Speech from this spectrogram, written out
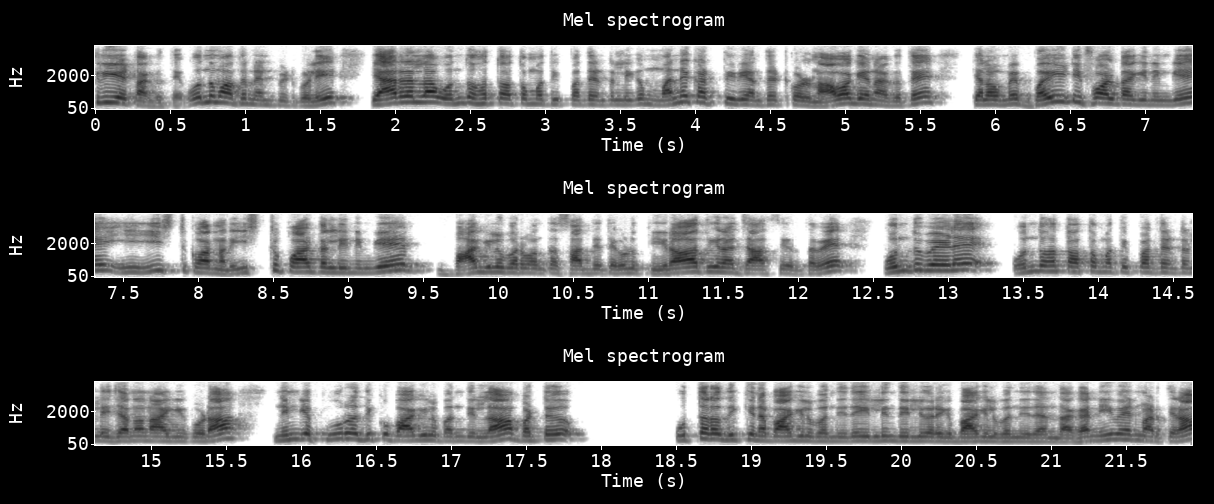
ಕ್ರಿಯೇಟ್ ಆಗುತ್ತೆ. ಒಂದು ಮಾತು ನೆನ್ಪಿಟ್ಕೊಳ್ಳಿ. ಯಾರೆಲ್ಲ ಒಂದು ಹತ್ತು ಹತ್ತೊಂಬತ್ತು ಇಪ್ಪತ್ತೆಂಟರಲ್ಲಿ ಈಗ ಮನೆ ಕಟ್ತೀರಿ ಅಂತ ಇಟ್ಕೊಳ್ಳೋಣ. ಅವಾಗ ಏನಾಗುತ್ತೆ? ಕೆಲವೊಮ್ಮೆ ಬೈ ಡಿಫಾಲ್ಟ್ ಆಗಿ ನಿಮ್ಗೆ ಈ ಈಸ್ಟ್ ಕಾರ್ನರ್ ಇಷ್ಟು ಪಾರ್ಟ್ ಅಲ್ಲಿ ನಿಮ್ಗೆ ಬಾಗಿಲು ಬರುವಂತ ಸಾಧ್ಯತೆಗಳು ತೀರಾ ತೀರಾ ಜಾಸ್ತಿ ಇರ್ತವೆ. ಒಂದು ವೇಳೆ ಒಂದು ಹತ್ತು ಹತ್ತೊಂಬತ್ತು ಇಪ್ಪತ್ತೆಂಟರಲ್ಲಿ ಜನನಾಗಿ ಕೂಡ ನಿಮ್ಗೆ ಪೂರ್ವ ದಿಕ್ಕು ಬಾಗಿಲು ಬಂದಿಲ್ಲ, ಬಟ್ ಉತ್ತರ ದಿಕ್ಕಿನ ಬಾಗಿಲು ಬಂದಿದೆ, ಇಲ್ಲಿಂದ ಇಲ್ಲಿವರೆಗೆ ಬಾಗಿಲು ಬಂದಿದೆ ಅಂದಾಗ ನೀವೇನ್ ಮಾಡ್ತೀರಾ?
